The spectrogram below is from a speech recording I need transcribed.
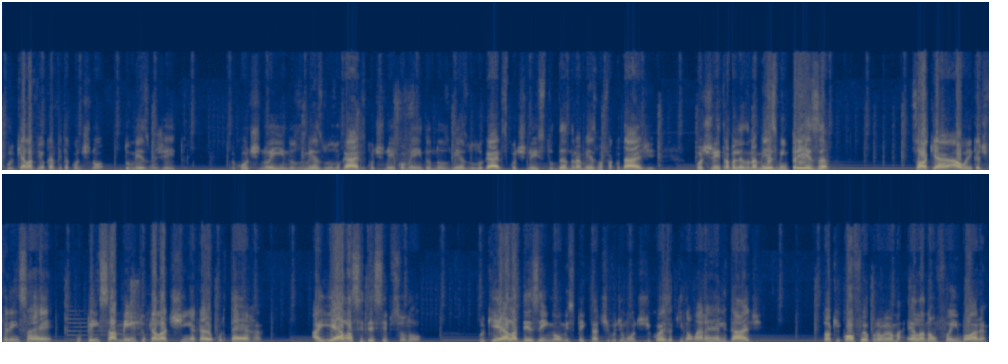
porque ela viu que a vida continuou do mesmo jeito. Eu continuei indo nos mesmos lugares, continuei comendo nos mesmos lugares, continuei estudando na mesma faculdade, continuei trabalhando na mesma empresa. Só que a, a única diferença é o pensamento que ela tinha caiu por terra. Aí ela se decepcionou. Porque ela desenhou uma expectativa de um monte de coisa que não era realidade. Só que qual foi o problema? Ela não foi embora.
